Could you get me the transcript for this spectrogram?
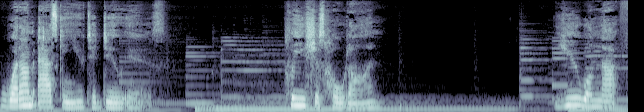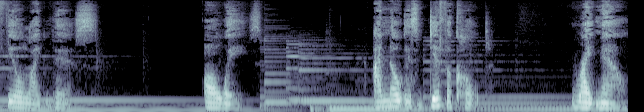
What I'm asking you to do is please just hold on. You will not feel like this always. I know it's difficult right now.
